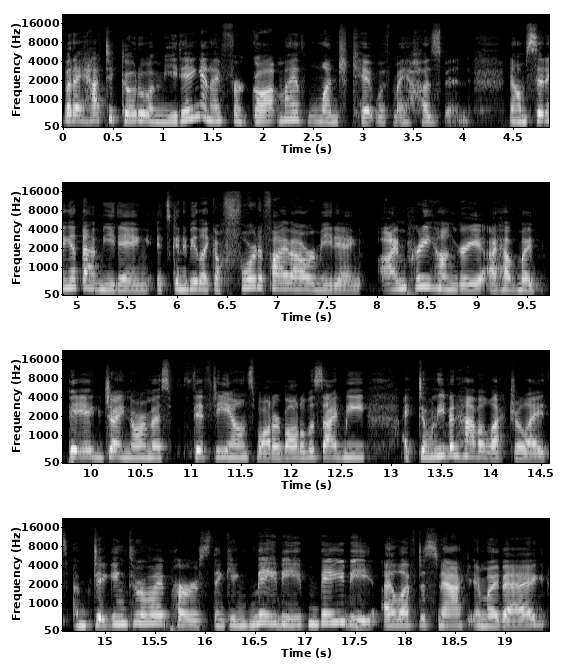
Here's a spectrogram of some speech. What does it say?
but I had to go to a meeting and I forgot my lunch kit with my husband. Now I'm sitting at that meeting. It's going to be like a four to five hour meeting. I'm pretty hungry. I have my big, ginormous 50 ounce water bottle beside me. I don't even have electrolytes. I'm digging through my purse thinking maybe, maybe I left a snack in my bag.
